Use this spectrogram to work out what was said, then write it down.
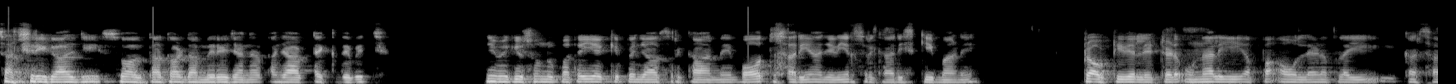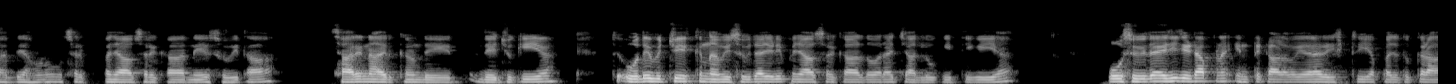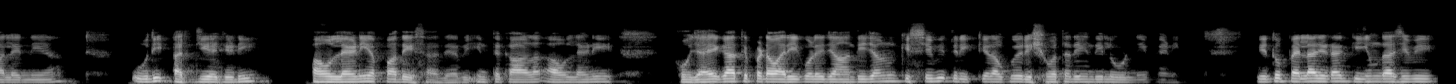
ਸਤਿ ਸ਼੍ਰੀ ਅਕਾਲ ਜੀ। ਸਵਾਗਤ ਹੈ ਤੁਹਾਡਾ ਮੇਰੇ ਚੈਨਲ ਪੰਜਾਬ ਟੈਕ ਦੇ ਵਿੱਚ। ਜਿਵੇਂ ਕਿ ਤੁਹਾਨੂੰ ਪਤਾ ਹੀ ਹੈ ਕਿ ਪੰਜਾਬ ਸਰਕਾਰ ਨੇ ਬਹੁਤ ਸਾਰੀਆਂ ਜਿਹੜੀਆਂ ਸਰਕਾਰੀ ਸਕੀਮਾਂ ਨੇ ਪ੍ਰਾਪਰਟੀ ਦੇ ਰਿਲੇਟਡ ਉਹਨਾਂ ਲਈ ਆਪਾਂ ਆਨਲਾਈਨ ਅਪਲਾਈ ਕਰ ਸਕਦੇ ਹਾਂ ਹੁਣ ਉਹ ਸਰ, ਪੰਜਾਬ ਸਰਕਾਰ ਨੇ ਇਹ ਸੁਵਿਧਾ ਸਾਰੇ ਨਾਗਰਿਕਾਂ ਨੂੰ ਦੇ ਦੇ ਚੁੱਕੀ ਆ ਤੇ ਉਹਦੇ ਵਿੱਚੋਂ ਇੱਕ ਨਵੀਂ ਸੁਵਿਧਾ ਜਿਹੜੀ ਪੰਜਾਬ ਸਰਕਾਰ ਦੁਆਰਾ ਚਾਲੂ ਕੀਤੀ ਗਈ ਆ, ਉਹ ਸੁਵਿਧਾ ਹੈ ਜੀ ਜਿਹੜਾ ਆਪਣਾ ਇੰਤਕਾਲ ਵਗੈਰਾ ਰਜਿਸਟਰੀ ਆਪਾਂ ਜਦੋਂ ਕਰਾ ਲੈਂਦੇ ਆ ਉਹਦੀ ਅਰਜ਼ੀ ਹੈ ਜਿਹੜੀ ਆਨਲਾਈਨ ਹੀ ਆਪਾਂ ਦੇ ਸਕਦੇ ਹਾਂ ਵੀ ਇੰਤਕਾਲ ਆਨਲਾਈਨ ਹੀ ਹੋ ਜਾਏਗਾ ਅਤੇ ਪਟਵਾਰੀ ਕੋਲੇ ਜਾਣ ਦੀ ਜਾਂ ਉਹਨੂੰ ਕਿਸੇ ਵੀ ਤਰੀਕੇ ਦਾ ਕੋਈ ਰਿਸ਼ਵਤ ਦੇਣ ਦੀ ਲੋੜ ਨਹੀਂ ਪੈਣੀ। ਇਹ ਤੋਂ ਪਹਿਲਾਂ ਜਿਹੜਾ ਕੀ ਹੁੰਦਾ ਸੀ ਵੀ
